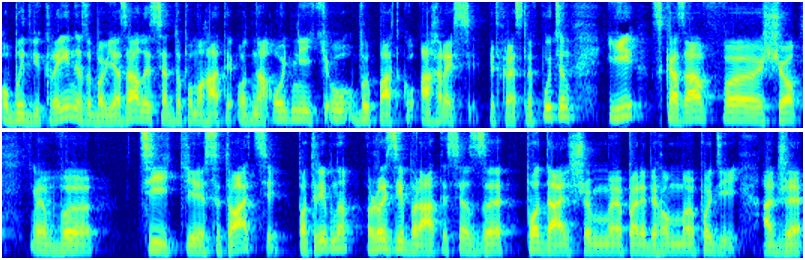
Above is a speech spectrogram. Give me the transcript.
Обидві країни зобов'язалися допомагати одна одній у випадку агресії, підкреслив Путін, і сказав, е, що в цій ситуації потрібно розібратися з подальшим перебігом подій, адже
